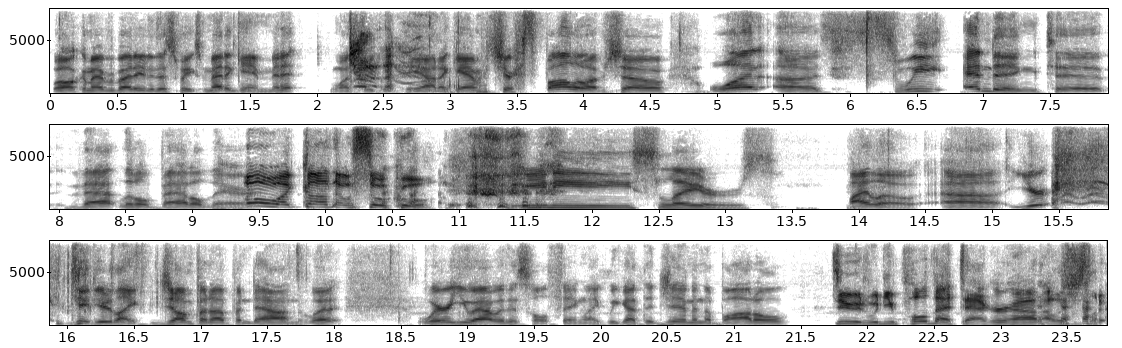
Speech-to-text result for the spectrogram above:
Welcome everybody to this week's Meta Game Minute, once weekly chaotic amateurs follow-up show. What a sweet ending to that little battle there. Oh my god, that was so cool. Beanie Slayers. Milo, uh, you're dude, you're like jumping up and down. What where are you at with this whole thing? Like we got the gin and the bottle. Dude, when you pulled that dagger out, I was just like,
